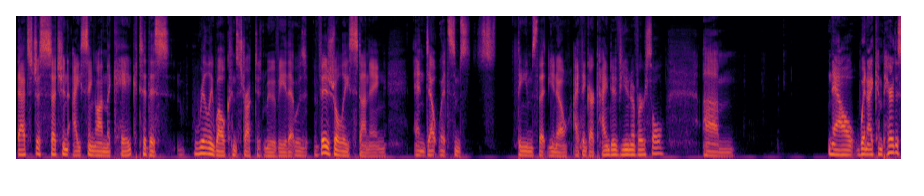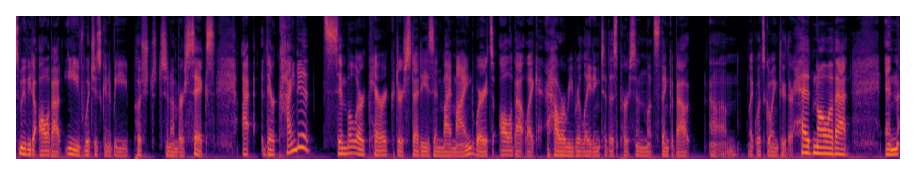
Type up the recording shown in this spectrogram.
that's just such an icing on the cake to this really well constructed movie that was visually stunning and dealt with some s- themes that you know I think are kind of universal. Um, now, when I compare this movie to All About Eve, which is going to be pushed to number six, I, they're kind of similar character studies in my mind, where it's all about like how are we relating to this person? Let's think about um, like what's going through their head and all of that. And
